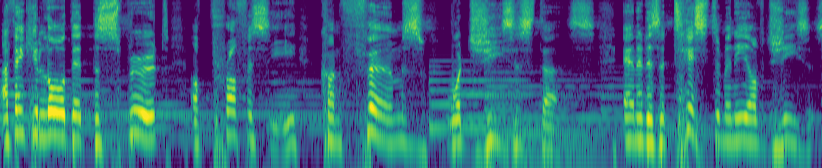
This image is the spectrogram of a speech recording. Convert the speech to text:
I thank you, Lord, that the spirit of prophecy confirms what Jesus does, and it is a testimony of Jesus.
